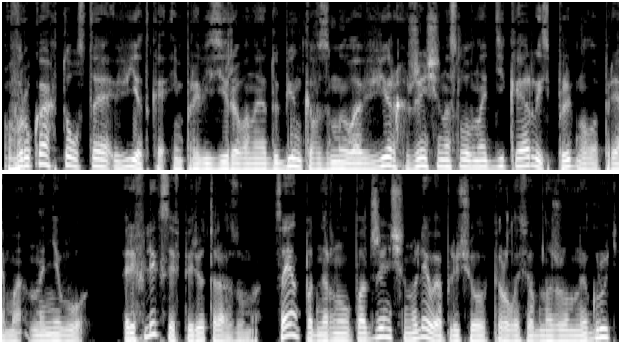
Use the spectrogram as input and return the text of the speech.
В руках толстая ветка, импровизированная дубинка взмыла вверх. Женщина, словно дикая рысь, прыгнула прямо на него. Рефлексы вперед разума. Саян поднырнул под женщину, левое плечо уперлось в обнаженную грудь,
